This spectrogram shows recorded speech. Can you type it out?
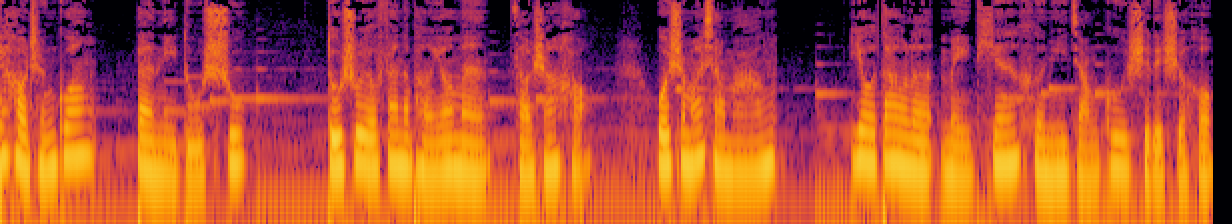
好晨光伴你读书，读书有饭的朋友们，早上好，我是毛小芒，又到了每天和你讲故事的时候。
